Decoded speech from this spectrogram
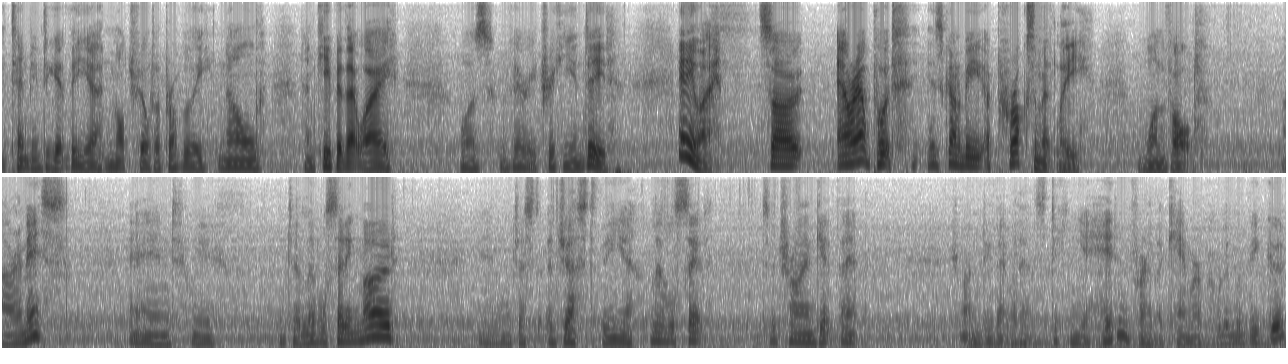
attempting to get the uh, notch filter properly nulled and keep it that way was very tricky indeed. Anyway, so our output is going to be approximately 1 volt RMS and we into level setting mode and we'll just adjust the uh, level set to try and get that try and do that without sticking your head in front of the camera probably would be good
